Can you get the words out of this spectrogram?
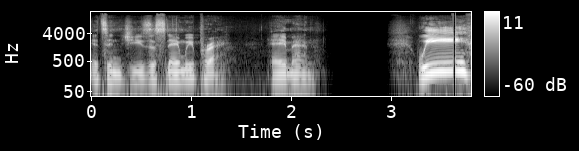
It's in Jesus' name we pray. Amen. We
